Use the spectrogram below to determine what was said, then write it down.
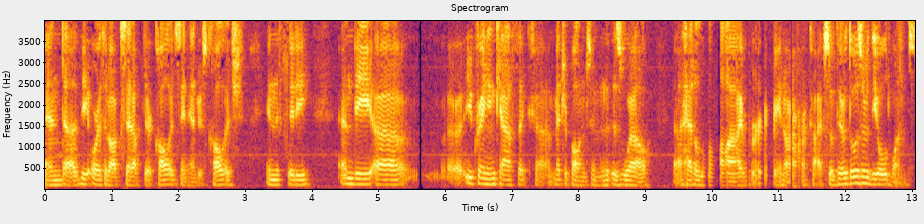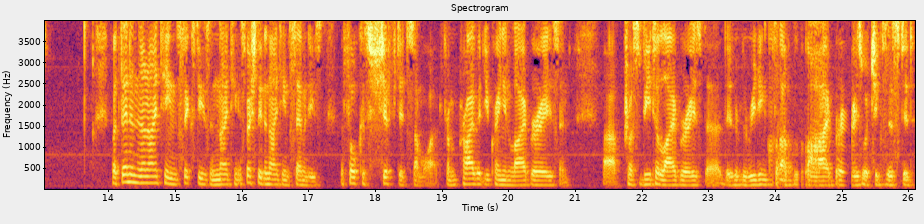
And uh, the Orthodox set up their college, St. Andrew's College, in the city, and the uh, uh, Ukrainian Catholic uh, Metropolitan as well had a library and archive. So those are the old ones. But then in the 1960s and 19, especially the 1970s, the focus shifted somewhat from private Ukrainian libraries and uh, Prosvita libraries, the, the, the reading club libraries, which existed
